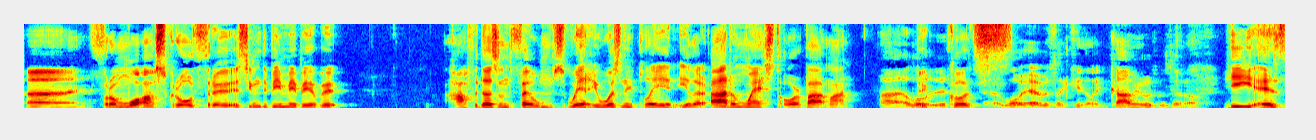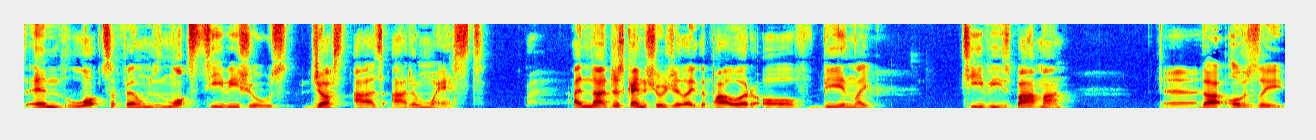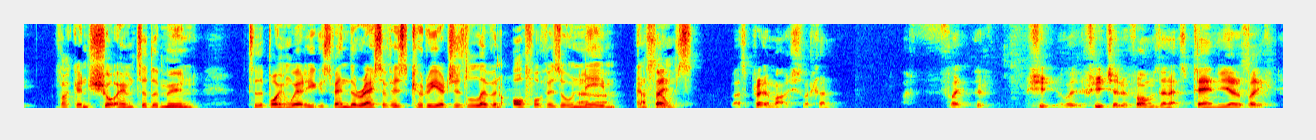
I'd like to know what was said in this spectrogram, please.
Uh, From what I scrolled through, it seemed to be maybe about half a dozen films where he wasn't playing either Adam West or Batman. Aye, a Because- a lot of it was like kind of like cameos, was it? No? He is in lots of films and lots of TV shows just as Adam West. And that just kind of shows you like the power of being like TV's Batman. Uh, That obviously fucking shot him to the moon to the point where he could spend the rest of his career just living off of his own name I in films. that's pretty much like an like the like the future of films in the next ten years, like,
